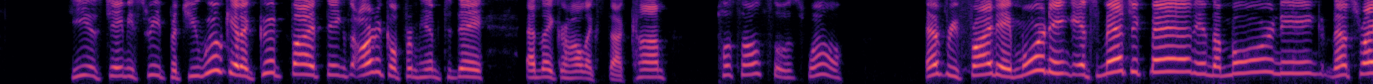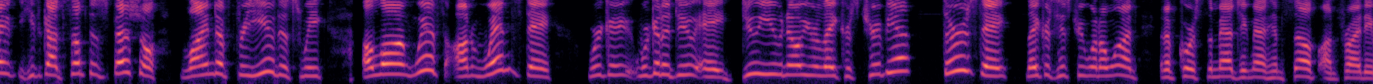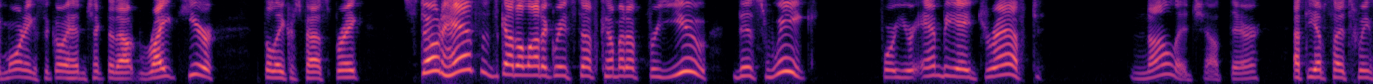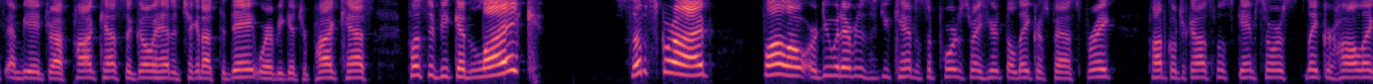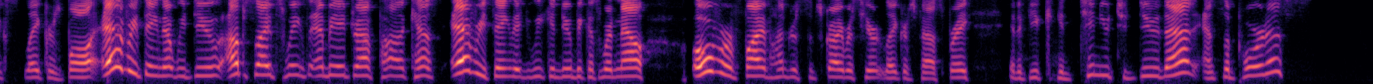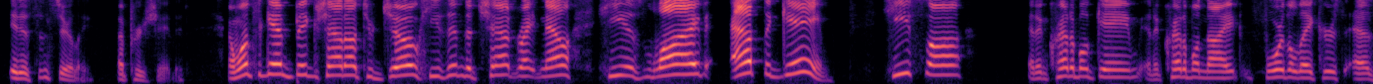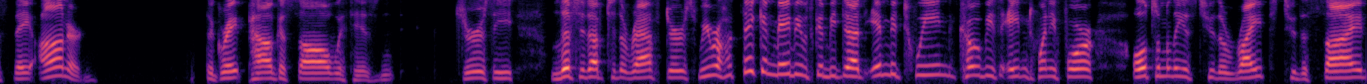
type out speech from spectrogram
He is Jamie Sweet, but you will get a good five things article from him today at Lakerholics.com. Plus, also as well, every Friday morning. It's Magic Man in the morning. That's right. He's got something special lined up for you this week. Along with on Wednesday, we're going we're going to do a Do You Know Your Lakers trivia. Thursday, Lakers History 101, and of course the Magic Man himself on Friday morning. So go ahead and check that out right here, the Lakers Fast Break. Stone Hansen's got a lot of great stuff coming up for you this week for your NBA draft knowledge out there at the Upside Swings NBA Draft Podcast. So go ahead and check it out today, wherever you get your podcasts. Plus, if you could like, subscribe, follow, or do whatever it is that you can to support us right here at the Lakers Fast Break, Pop Culture Cosmos, Game Source, Lakerholics, Lakers Ball, everything that we do, Upside Swings, NBA Draft Podcast, everything that we can do because we're now over 500 subscribers here at Lakers Fast Break. And if you can continue to do that and support us, it is sincerely appreciated. And once again, big shout out to Joe. He's in the chat right now. He is live at the game. He saw an incredible game, an incredible night for the Lakers as they honored the great Pau Gasol with his jersey lifted up to the rafters. We were thinking maybe it was going to be done in between Kobe's 8 and 24. Ultimately, is to the right, to the side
